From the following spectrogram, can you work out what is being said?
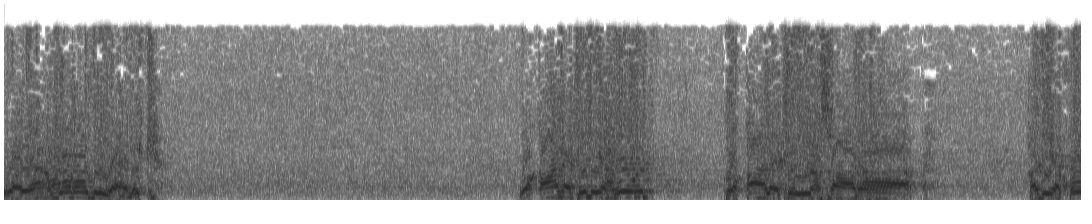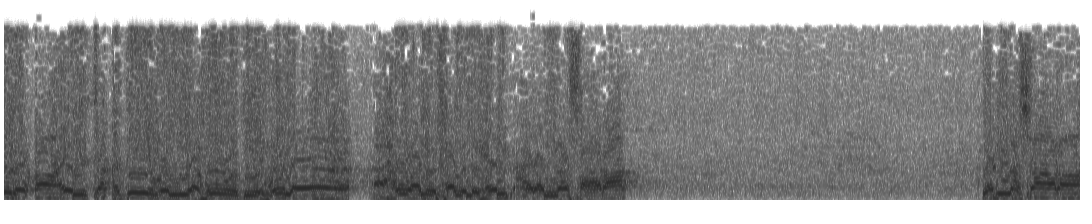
ويأمر بذلك. وقالت اليهود وقالت النصارى قد يقول قائل تقديم اليهود هنا اهوى لفضلهم على النصارى. والنصارى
